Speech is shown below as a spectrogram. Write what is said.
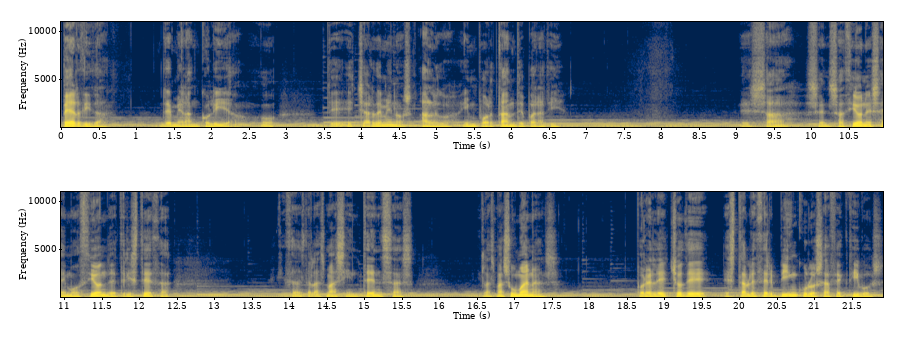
pérdida, de melancolía o de echar de menos algo importante para ti. Esa sensación, esa emoción de tristeza, quizás de las más intensas, las más humanas, por el hecho de establecer vínculos afectivos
